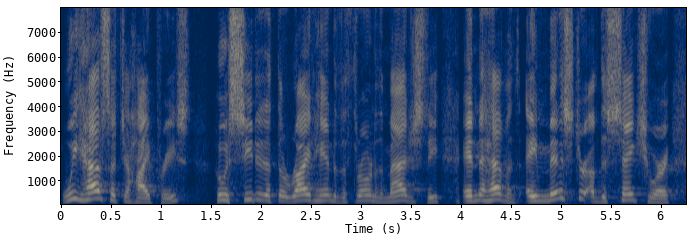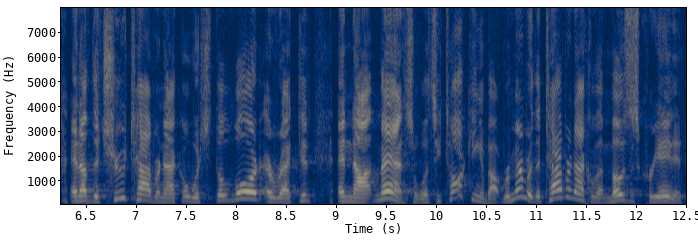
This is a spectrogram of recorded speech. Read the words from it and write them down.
we have such a high priest who is seated at the right hand of the throne of the majesty in the heavens, a minister of the sanctuary and of the true tabernacle which the Lord erected and not man. So, what's he talking about? Remember, the tabernacle that Moses created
